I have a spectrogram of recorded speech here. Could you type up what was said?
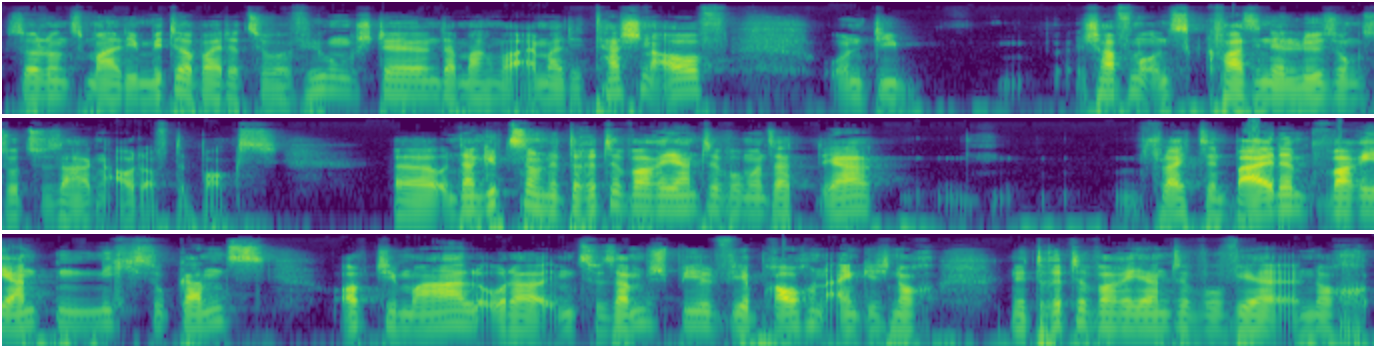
soll uns mal die Mitarbeiter zur Verfügung stellen. Da machen wir einmal die Taschen auf und die schaffen uns quasi eine Lösung sozusagen out of the box. Äh, und dann gibt's noch eine dritte Variante, wo man sagt, ja, vielleicht sind beide Varianten nicht so ganz optimal oder im Zusammenspiel. Wir brauchen eigentlich noch eine dritte Variante, wo wir noch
